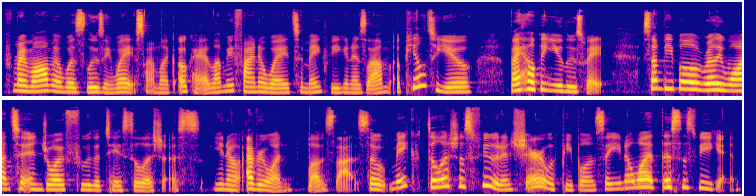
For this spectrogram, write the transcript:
For my mom, it was losing weight. So I'm like, okay, let me find a way to make veganism appeal to you by helping you lose weight. Some people really want to enjoy food that tastes delicious. You know, everyone loves that. So make delicious food and share it with people and say, you know what, this is vegan.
